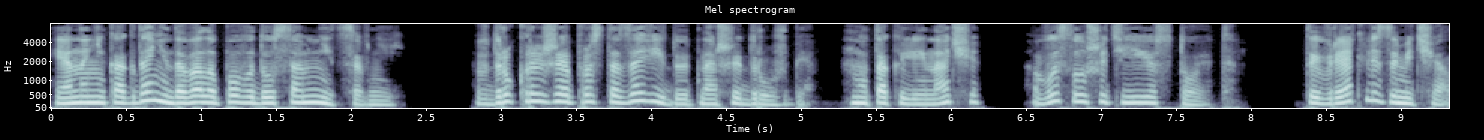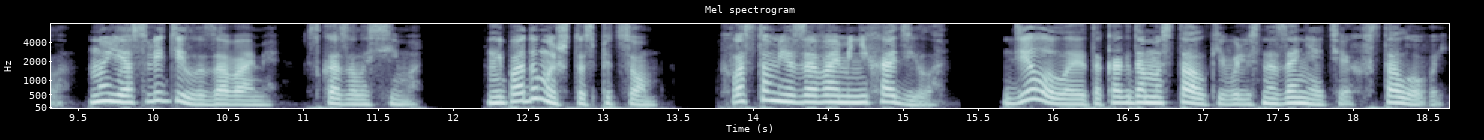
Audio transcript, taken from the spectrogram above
и она никогда не давала повода усомниться в ней. Вдруг рыжая просто завидует нашей дружбе. Но так или иначе, выслушать ее стоит. «Ты вряд ли замечала, но я следила за вами», — сказала Сима. «Не подумай, что спецом. Хвостом я за вами не ходила. Делала это, когда мы сталкивались на занятиях в столовой.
